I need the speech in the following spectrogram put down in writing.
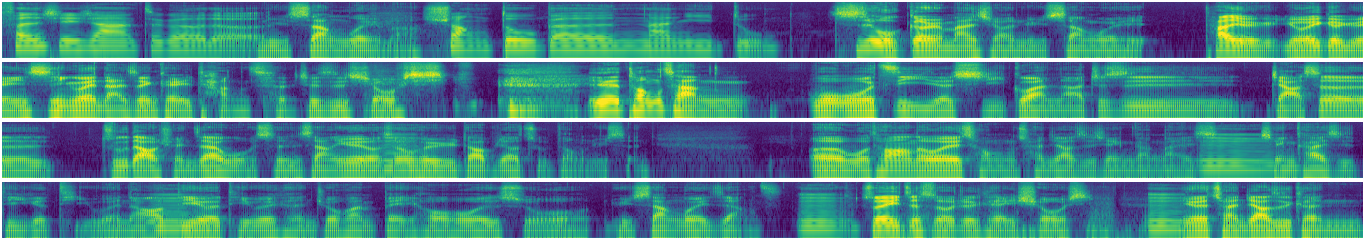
分析一下这个的女上位嘛，爽度跟难易度。其实我个人蛮喜欢女上位，它有有一个原因是因为男生可以躺着，就是休息，因为通常我我自己的习惯啦，就是假设主导权在我身上，因为有时候嗯。会遇到比较主动的女生。呃，我通常都会从传教士先刚开始，嗯。先开始第一个体位，然后第嗯。二体位可能就换背后，或者说女上位这样子，嗯。所以这时候就可以休息。嗯，因为传教士可能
